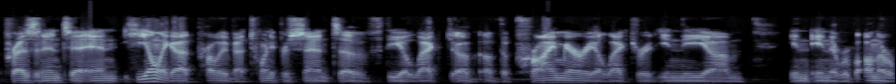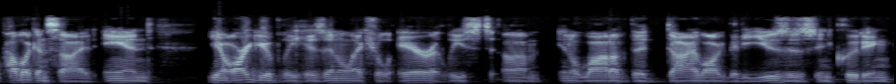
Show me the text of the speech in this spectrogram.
president, and he only got probably about twenty percent of the elect of, of, the primary electorate in the um, in in the on the Republican side, and you know, arguably his intellectual error, at least um, in a lot of the dialogue that he uses, including,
